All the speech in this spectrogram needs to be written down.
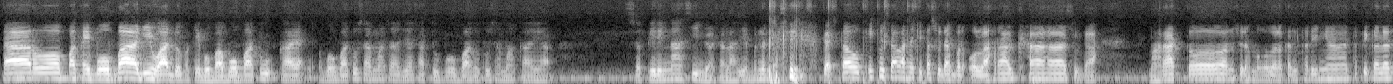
taro, pakai boba lagi. Waduh, pakai boba-boba tuh kayak boba tuh sama saja satu boba tuh sama kayak sepiring nasi. Nggak salah. Ya bener gak sih? Nggak tahu. Itu salahnya kita sudah berolahraga sudah maraton sudah mengeluarkan keringat. Tapi kalian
